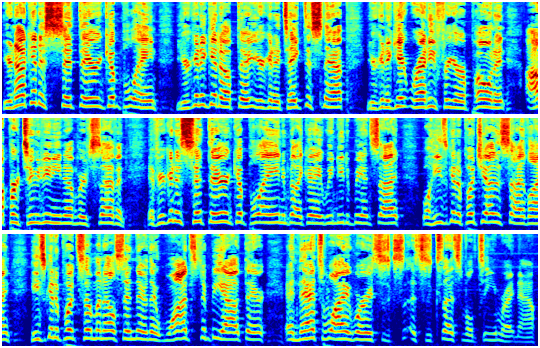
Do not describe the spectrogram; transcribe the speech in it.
You're not going to sit there and complain. You're going to get up there. You're going to take the snap. You're going to get ready for your opponent. Opportunity number seven. If you're going to sit there and complain and be like, hey, we need to be inside, well, he's going to put you on the sideline. He's going to put someone else in there that wants to be out there. And that's why we're a, su- a successful team right now.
